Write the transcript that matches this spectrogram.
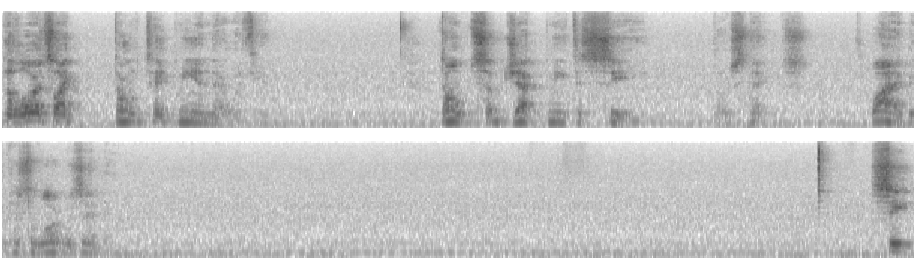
the Lord's like, "Don't take me in there with you. Don't subject me to see those things." Why? Because the Lord was in him. See,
